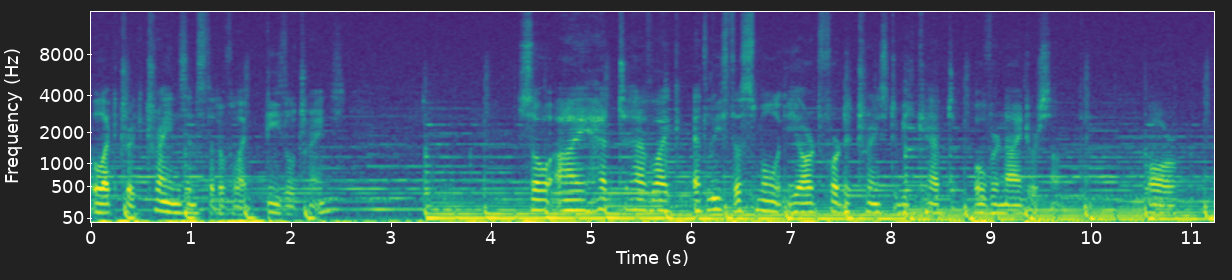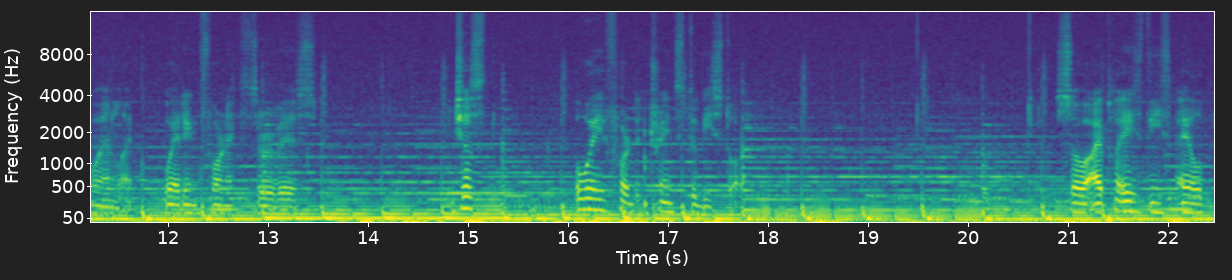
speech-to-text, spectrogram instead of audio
electric trains instead of like diesel trains. So I had to have like at least a small yard for the trains to be kept overnight or something. Or when like waiting for next service. Just a way for the trains to be stored. So I placed these ALP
